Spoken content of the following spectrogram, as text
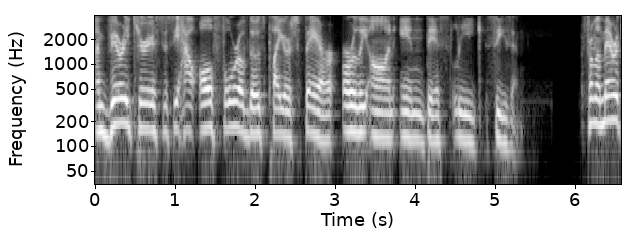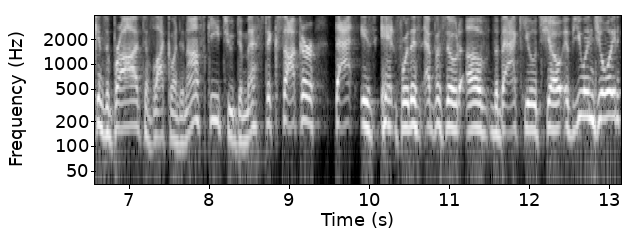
I'm very curious to see how all four of those players fare early on in this league season. From Americans abroad to Vlatko Andonovski to domestic soccer, that is it for this episode of The Backheeled Show. If you enjoyed,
